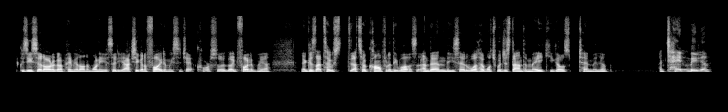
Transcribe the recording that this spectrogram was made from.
because he said, oh, they're going to pay me a lot of money." He said, "You actually going to fight him?" He said, "Yeah, of course, I'd fight him, yeah," because that's how that's how confident he was. And then he said, "Well, how much would you stand to make?" He goes, 10 million. And 10 million,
